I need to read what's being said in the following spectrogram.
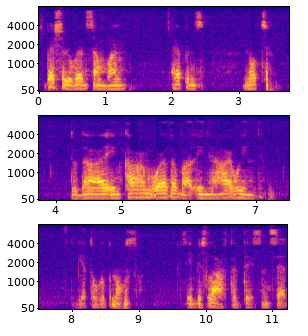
Especially when someone happens not to die in calm weather, but in a high wind. Тибет улыбнулся. Сибис laughed at this and said,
